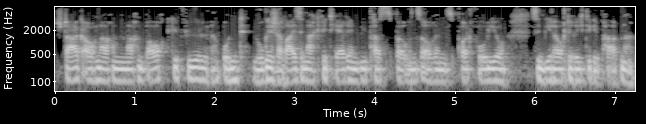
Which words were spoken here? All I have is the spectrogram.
stark auch nach dem, nach dem Bauchgefühl und logischerweise nach Kriterien, wie passt es bei uns auch ins Portfolio, sind wir da auch der richtige Partner.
